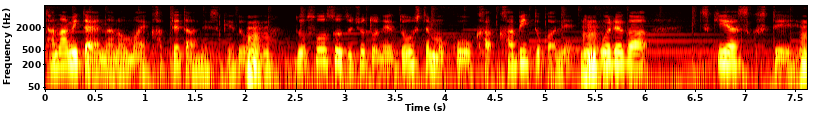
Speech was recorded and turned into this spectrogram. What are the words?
棚みたいなのを前買ってたんですけど、うん。どそうするとちょっとねどうしてもこうかカビとかねうん。汚れがつきやすくて、うん。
